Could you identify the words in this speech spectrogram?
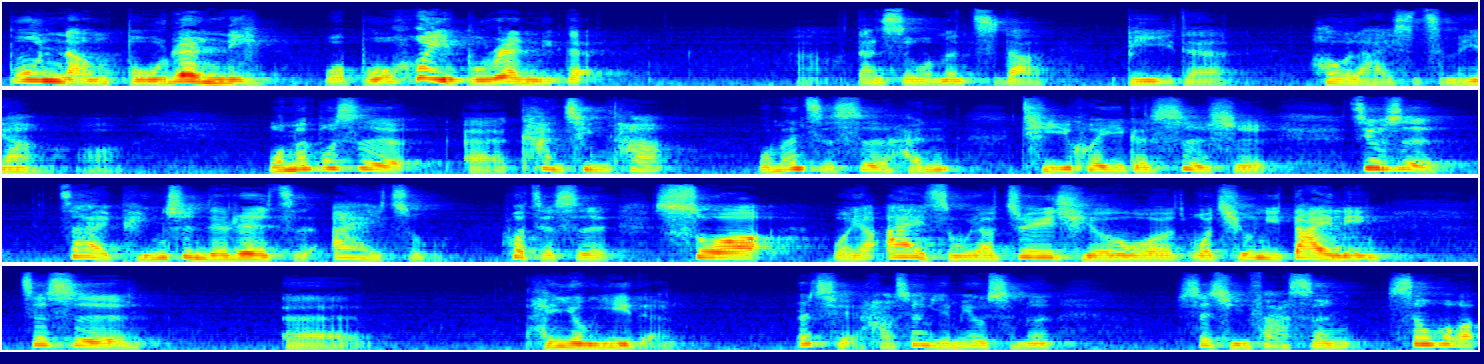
不能不认你，我不会不认你的，啊！但是我们知道彼得后来是怎么样啊、我们不是呃看清他，我们只是很体会一个事实，就是在平顺的日子爱主，或者是说我要爱主，我要追求我，我求你带领，这是呃很容易的，而且好像也没有什么。事情发生，生活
